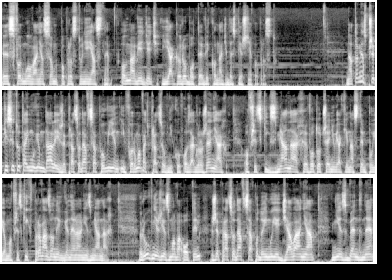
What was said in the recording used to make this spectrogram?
y, sformułowania są po prostu niejasne. On ma wiedzieć, jak robotę wykonać bezpiecznie po prostu. Natomiast przepisy tutaj mówią dalej, że pracodawca powinien informować pracowników o zagrożeniach, o wszystkich zmianach w otoczeniu, jakie następują, o wszystkich wprowadzonych generalnie zmianach. Również jest mowa o tym, że pracodawca podejmuje działania niezbędne,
